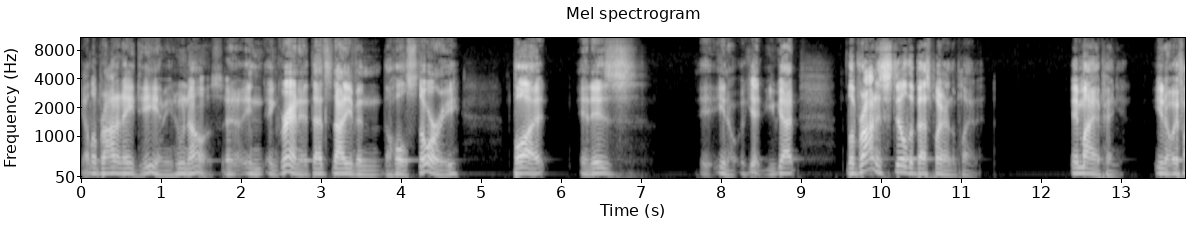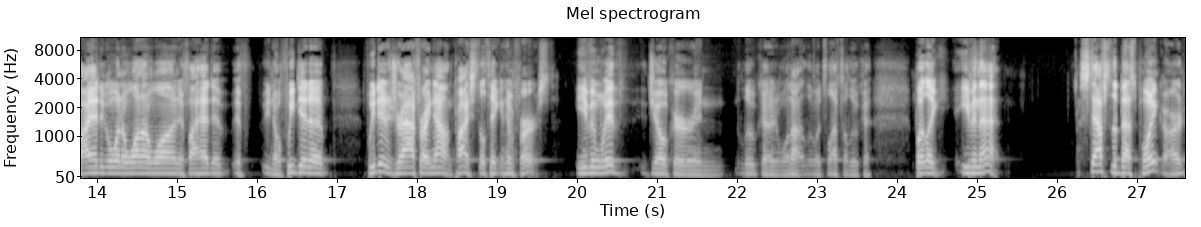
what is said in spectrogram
you got LeBron and AD. I mean, who knows? Uh, And, and granted, that's not even the whole story, but it is. You know, again, you got LeBron is still the best player on the planet, in my opinion. You know, if I had to go in a one on one, if I had to, if you know, if we did a, if we did a draft right now, I'm probably still taking him first, even with Joker and Luka, and well, not what's left of Luka, but like even that, Steph's the best point guard,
